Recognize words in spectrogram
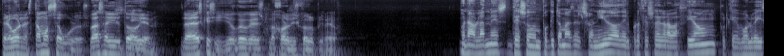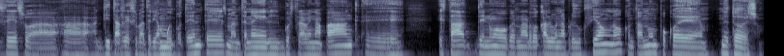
Pero bueno, estamos seguros, va a salir todo Sí. bien. La verdad es que sí, yo creo que es mejor disco que el primero. Bueno, habladme de eso, un poquito más del sonido, del proceso de grabación, porque volvéis eso a, a- a guitarras y baterías muy potentes, mantener vuestra vena punk. eh, está de nuevo Bernardo Calvo en la producción, ¿no? Contando un poco de, de todo eso.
